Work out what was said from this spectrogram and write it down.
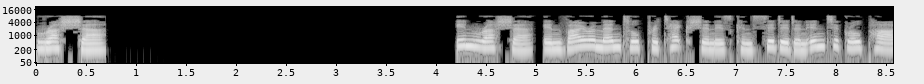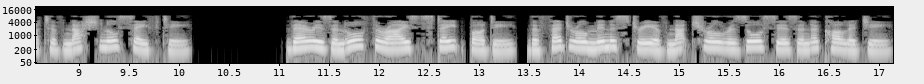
Russia In Russia, environmental protection is considered an integral part of national safety. There is an authorized state body, the Federal Ministry of Natural Resources and Ecology.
